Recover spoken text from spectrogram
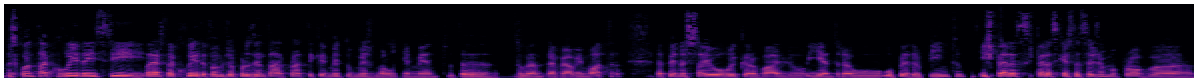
Mas quanto à corrida em si, para esta corrida vamos apresentar praticamente o mesmo alinhamento da, do Grande Prémio Albimota. Apenas sai o Rui Carvalho e entra o, o Pedro Pinto. E espera-se espera que esta seja uma prova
